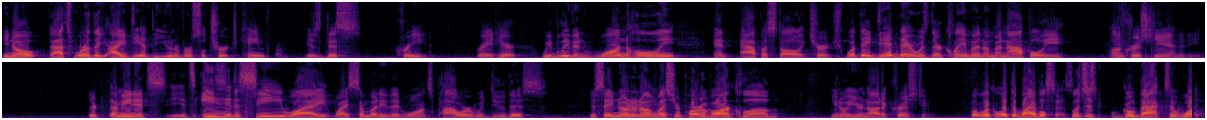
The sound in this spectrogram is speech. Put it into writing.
you know, that's where the idea of the universal church came from, is this creed right here. We believe in one holy and apostolic church. What they did there was they're claiming a monopoly on Christianity. They're, I mean, it's, it's easy to see why, why somebody that wants power would do this. Just say, no, no, no, unless you're part of our club, you know, you're not a Christian. But look at what the Bible says. Let's just go back to what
